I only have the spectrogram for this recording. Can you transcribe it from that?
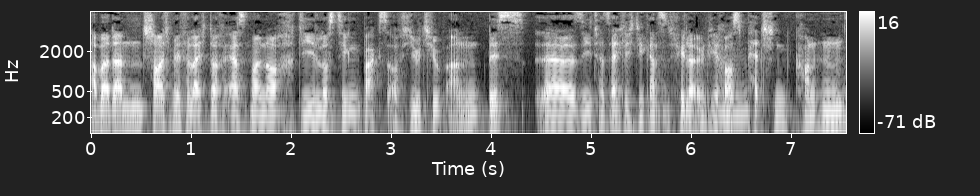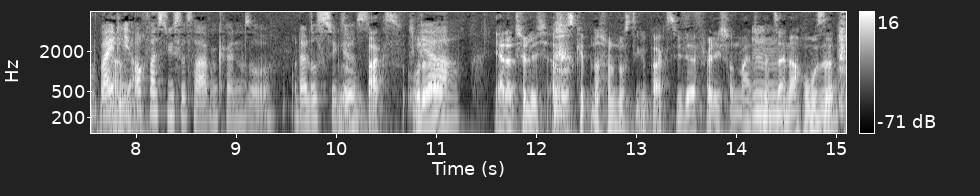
Aber dann schaue ich mir vielleicht doch erstmal noch die lustigen Bugs auf YouTube an, bis äh, sie tatsächlich die ganzen Fehler irgendwie mhm. rauspatchen konnten. Wobei ähm, die auch was Süßes haben können, so oder Lustiges. So Bugs oder ja. ja natürlich. Also es gibt noch schon lustige Bugs, wie der Freddy schon meinte mhm. mit seiner Hose.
